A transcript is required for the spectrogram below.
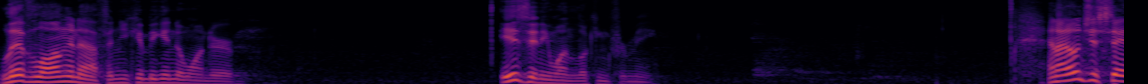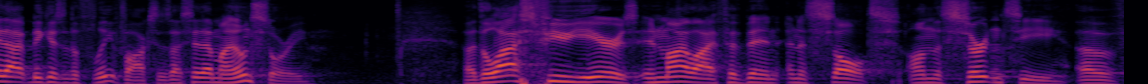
Live long enough, and you can begin to wonder is anyone looking for me? And I don't just say that because of the Fleet Foxes, I say that my own story. Uh, the last few years in my life have been an assault on the certainty of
